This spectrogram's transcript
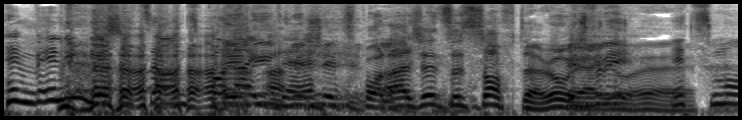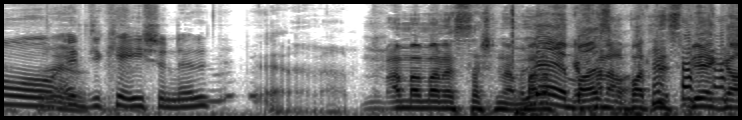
In English it sounds polite. In English it's polite. It's softer. Oh, it's more educational. Ma ma nistax namma. Le, ma naqbad nispjega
